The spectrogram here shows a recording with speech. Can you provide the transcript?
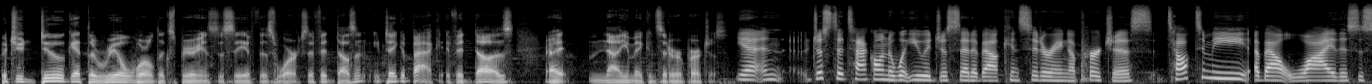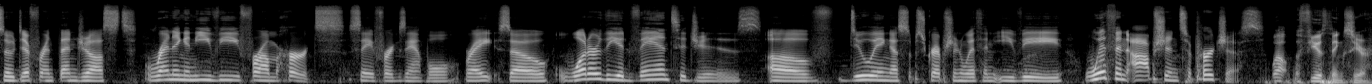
but you do get the real world experience to see if this works. If it doesn't, you take it back. If it does, right, now you may consider a purchase. Yeah, and just to tack on to what you had just said about considering a purchase, talk to me about why this is so different than just renting an EV from Hertz, say, for example, right? So, what are the advantages of doing a subscription with an EV with an option to purchase? Well, a few things here.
